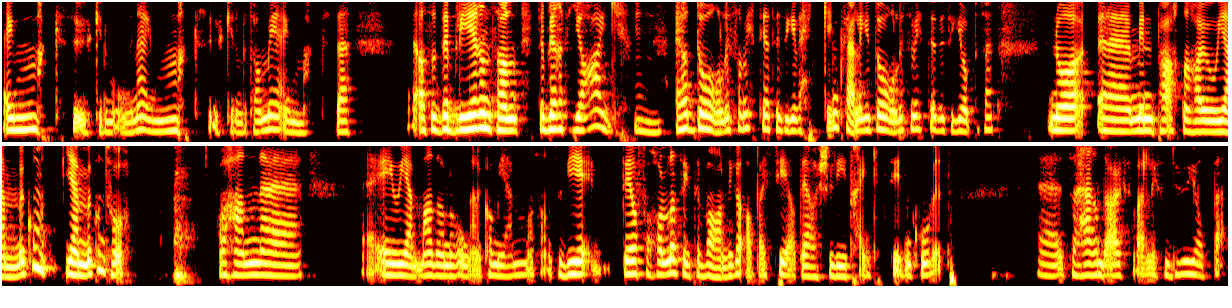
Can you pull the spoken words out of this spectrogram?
Jeg makser ukene med ungene, jeg makser ukene med Tommy. Jeg makser Altså, det blir en sånn Det blir et jag. Mm. Jeg har dårlig samvittighet hvis jeg er vekke en kveld. Jeg har dårlig samvittighet hvis jeg jobber sent. Nå, eh, Min partner har jo hjemmekontor, og han eh, er jo hjemme da når ungene kommer hjem og sånn. Så de, det å forholde seg til vanlige arbeidstider, det har ikke de trengt siden covid. Eh, så her en dag så var det liksom Du jobber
